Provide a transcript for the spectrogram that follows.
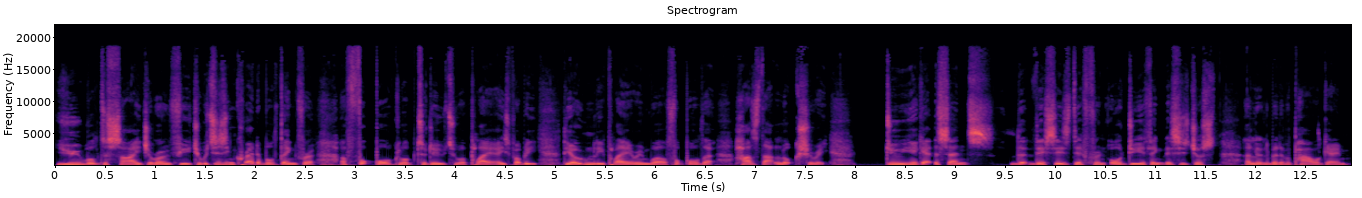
You will decide your own future, which is an incredible thing for a, a football club to do to a player. He's probably the only player in world football that has that luxury. Do you get the sense that this is different, or do you think this is just a little bit of a power game?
